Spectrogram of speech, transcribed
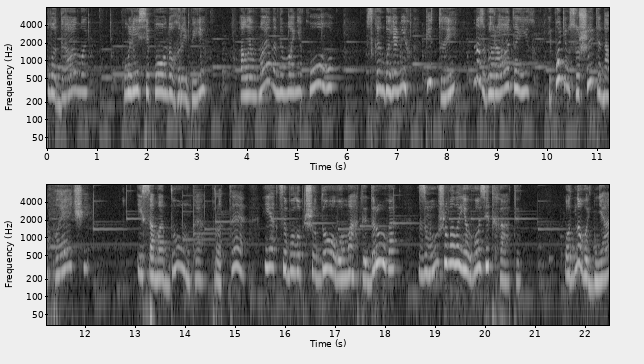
плодами. У лісі повно грибів, але в мене нема нікого, з ким би я міг піти, назбирати їх і потім сушити на печі. І сама думка про те, як це було б чудово мати друга, змушувала його зітхати. Одного дня,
